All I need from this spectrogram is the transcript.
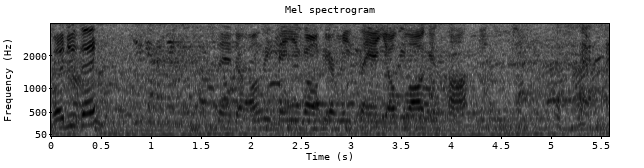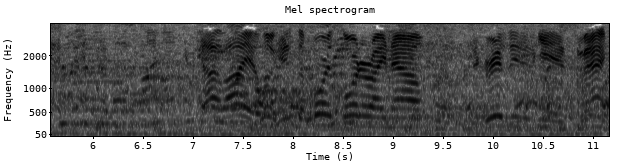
What'd you say? Said the only thing you're gonna hear me saying your vlog is huh? Not lying. Look, it's the fourth quarter right now. The Grizzlies is getting smacked.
